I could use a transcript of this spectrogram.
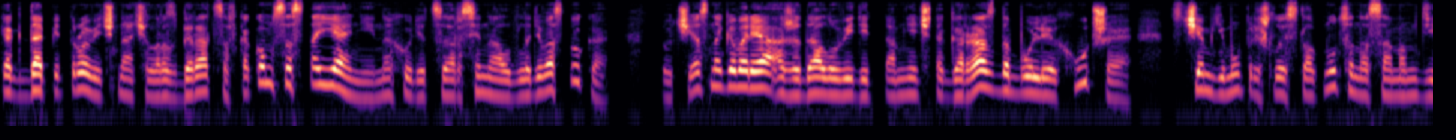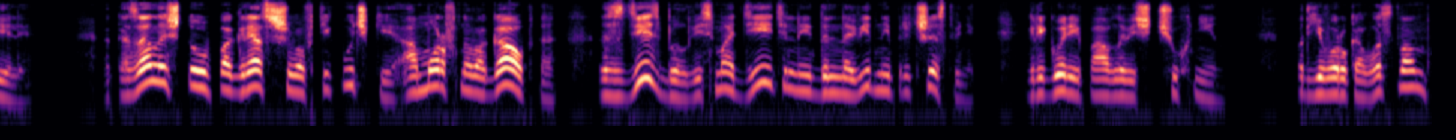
Когда Петрович начал разбираться, в каком состоянии находится арсенал Владивостока, то, честно говоря, ожидал увидеть там нечто гораздо более худшее, с чем ему пришлось столкнуться на самом деле. Оказалось, что у погрязшего в текучке аморфного Гаупта здесь был весьма деятельный и дальновидный предшественник Григорий Павлович Чухнин. Под его руководством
